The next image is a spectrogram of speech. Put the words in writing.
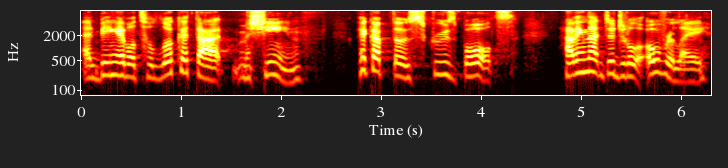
and being able to look at that machine, pick up those screws, bolts, having that digital overlay,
